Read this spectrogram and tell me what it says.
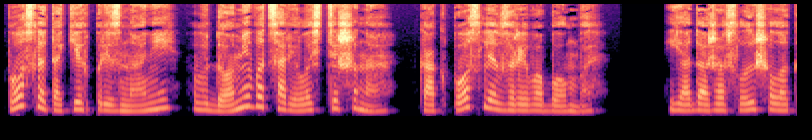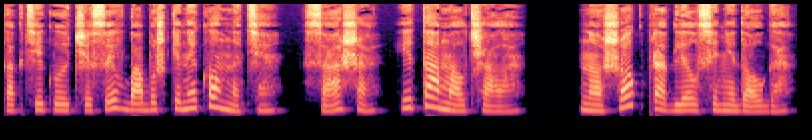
После таких признаний в доме воцарилась тишина, как после взрыва бомбы. Я даже слышала, как тикают часы в бабушкиной комнате. Саша и та молчала. Но шок продлился недолго.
